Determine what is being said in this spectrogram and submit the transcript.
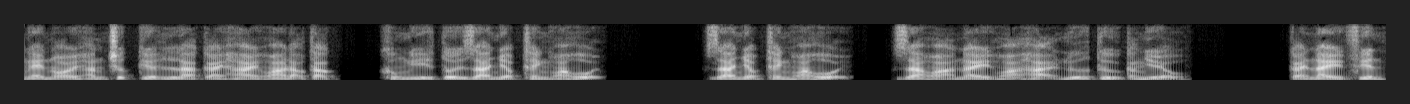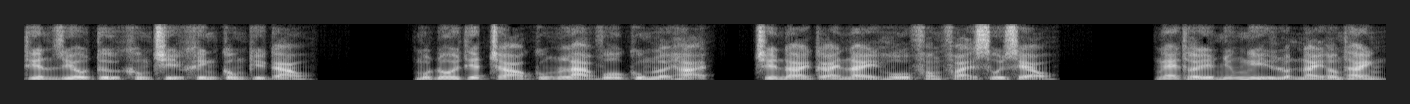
Nghe nói hắn trước kia là cái hái hoa đạo tặc, không nghĩ tới gia nhập thanh hoa hội. Gia nhập thanh hoa hội, gia hỏa này họa hại nữ tử càng nhiều. Cái này phiên thiên diêu tử không chỉ khinh công kỳ cao, một đôi thiết trảo cũng là vô cùng lợi hại, trên đài cái này hồ phong phải xui xẻo. Nghe thấy những nghị luận này âm thanh,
